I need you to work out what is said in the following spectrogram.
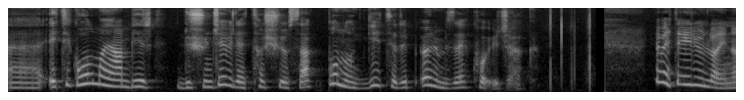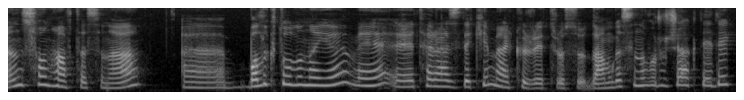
Ee, etik olmayan bir düşünce bile taşıyorsak bunu getirip önümüze koyacak. Evet Eylül ayının son haftasına e, balık dolunayı ve e, terazideki Merkür retrosu damgasını vuracak dedik.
